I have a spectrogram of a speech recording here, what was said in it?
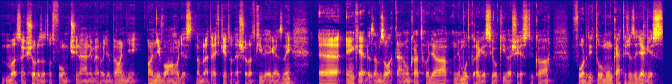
valószínűleg sorozatot fogunk csinálni, mert hogy ebben annyi, annyi van, hogy ezt nem lehet egy-két adás alatt kivégezni. én kérdezem Zoltánunkat, hogy a, a múltkor egész jó kiveséztük a fordító munkát, és ez egy egész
